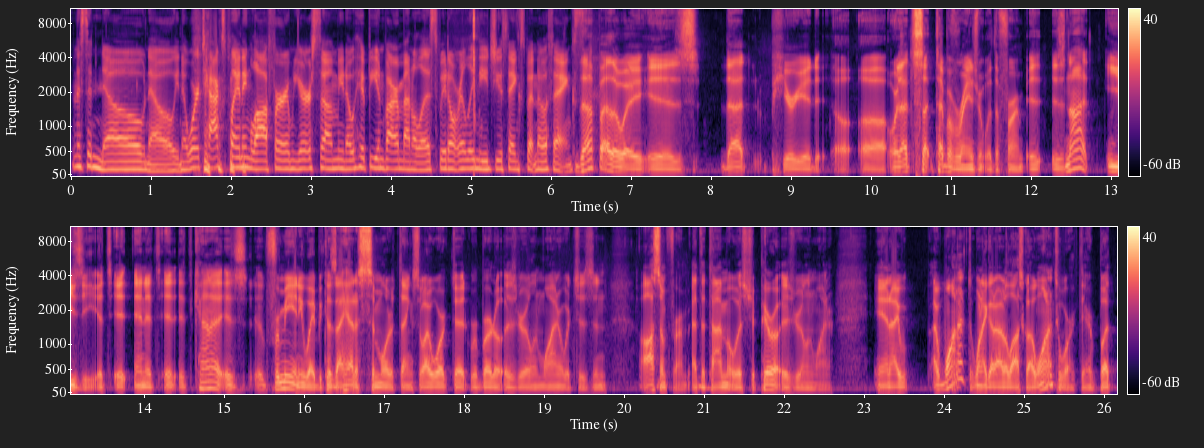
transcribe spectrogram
And they said, No, no. You know, we're a tax planning law firm. You're some, you know, hippie environmentalist. We don't really need you. Thanks, but no thanks. That, by the way, is that period uh, uh, or that type of arrangement with the firm is, is not easy. It, it and it it, it kind of is for me anyway because I had a similar thing. So I worked at Roberto Israel and Weiner, which is an awesome firm. At the time, it was Shapiro Israel and Weiner, and I I wanted to, when I got out of law school, I wanted to work there, but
